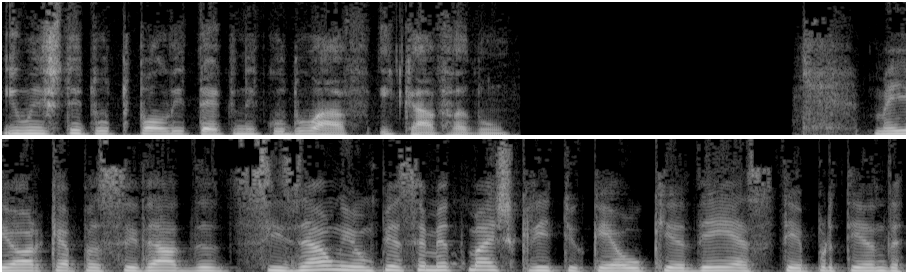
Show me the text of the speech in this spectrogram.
e o Instituto Politécnico do Ave e Cávado. Maior capacidade de decisão e um pensamento mais crítico é o que a DST pretende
